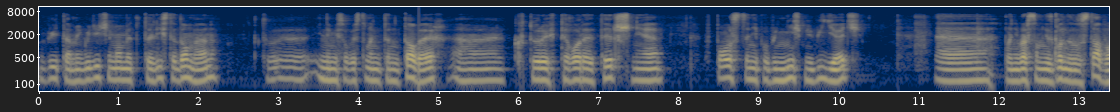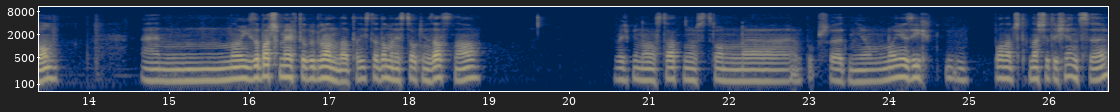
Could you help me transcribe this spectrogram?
Witam. Jak widzicie, mamy tutaj listę domen, innymi słowy stron internetowych, e, których teoretycznie w Polsce nie powinniśmy widzieć, e, ponieważ są niezgodne z ustawą. E, no i zobaczmy, jak to wygląda. Ta lista domen jest całkiem zacna. Weźmy na ostatnią stronę poprzednią. No jest ich ponad 14 tysięcy.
